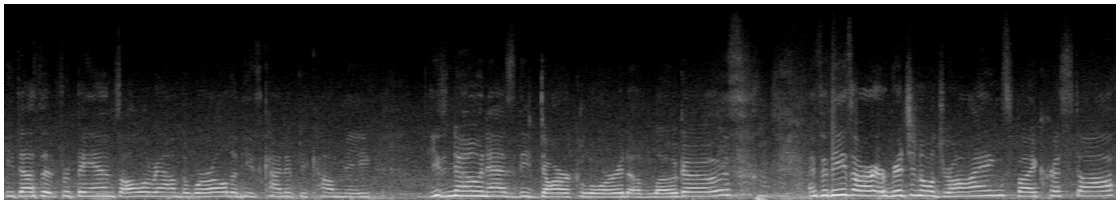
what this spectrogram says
He does it for bands all around the world, and he's kind of become the He's known as the Dark Lord of logos. and so these are original drawings by Christophe.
